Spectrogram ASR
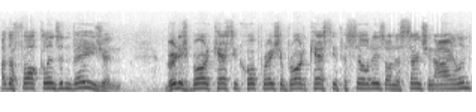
of the Falklands invasion. British Broadcasting Corporation broadcasting facilities on Ascension Island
